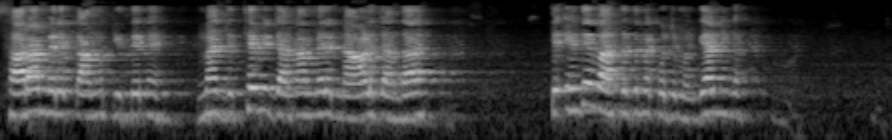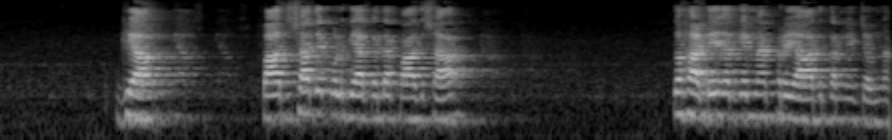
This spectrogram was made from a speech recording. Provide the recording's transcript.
ਸਾਰਾ ਮੇਰੇ ਕੰਮ ਕੀਤੇ ਨੇ, ਮੈਂ ਜਿੱਥੇ ਵੀ ਜਾਣਾ ਮੇਰੇ ਨਾਲ ਜਾਂਦਾ ਤੇ ਇਹਦੇ ਵਾਸਤੇ ਤੇ ਮੈਂ ਕੁਝ ਮੰਗਿਆ ਨਹੀਂਗਾ ਗਿਆ। ਪਾਦਸ਼ਾਹ ਦੇ ਕੋਲ ਗਿਆ, ਕਹਿੰਦਾ ਪਾਦਸ਼ਾਹ ਤੁਹਾਡੇ ਅੱਗੇ ਮੈਂ ਫਰਿਆਦ ਕਰਨੀ ਚਾਹੁੰਦਾ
